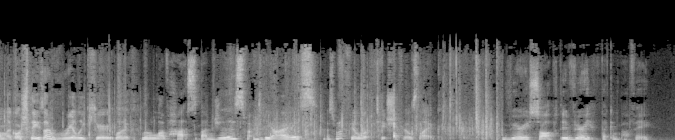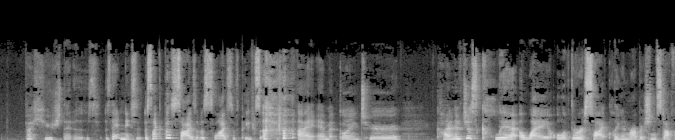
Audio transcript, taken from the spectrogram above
Oh my gosh, these are really cute. Like little love heart sponges for under the eyes. I just want to feel what the texture feels like. Very soft. They're very thick and puffy. How huge that is. Is that necessary? It's like the size of a slice of pizza. I am going to kind of just clear away all of the recycling and rubbish and stuff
